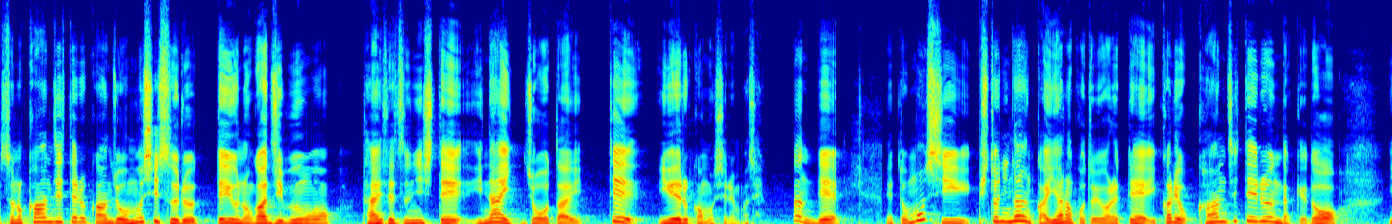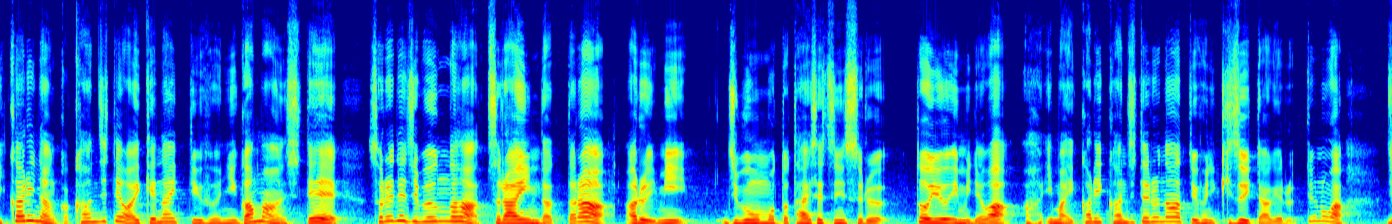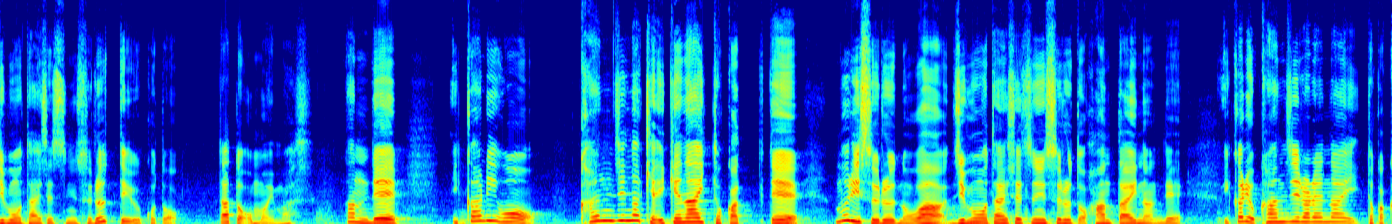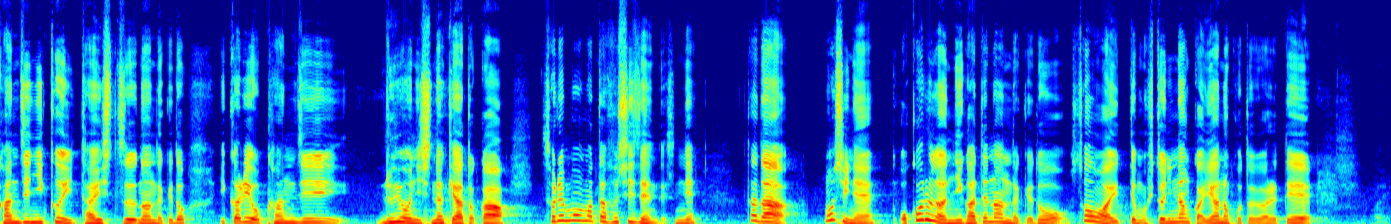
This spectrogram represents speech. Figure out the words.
その感じてる感情を無視するっていうのが自分を大切にしていない状態って言えるかもしれません。なんで、えっと、もし人に何か嫌なこと言われて怒りを感じてるんだけど怒りなんか感じてはいけないっていうふうに我慢してそれで自分が辛いんだったらある意味自分をもっと大切にするという意味ではあ今怒り感じてるなっていうふうに気づいてあげるっていうのが自分を大切にするっていうことだと思います。なんで怒りを感じなきゃいけないとかって無理するのは自分を大切にすると反対なんで怒りを感じられないとか感じにくい体質なんだけど怒りを感じるようにしなきゃとかそれもまた不自然ですね。ただもしね怒るのは苦手なんだけどそうは言っても人になんか嫌なこと言われて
